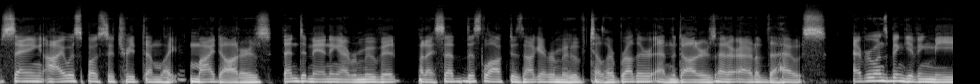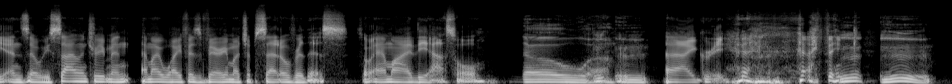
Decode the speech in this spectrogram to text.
saying I was supposed to treat them like my daughters, then demanding I remove it. But I said this lock does not get removed till her brother and the daughters are out of the house. Everyone's been giving me and Zoe silent treatment, and my wife is very much upset over this. So, am I the asshole? No. uh, I agree. I think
